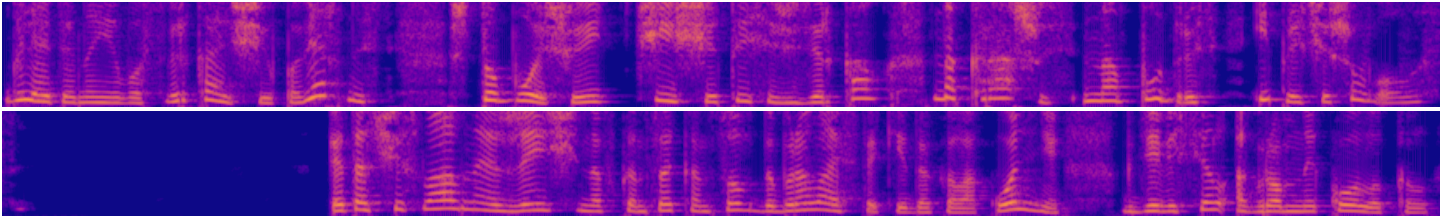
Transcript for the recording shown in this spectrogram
Глядя на его сверкающую поверхность, что больше и чище тысяч зеркал, накрашусь, напудрюсь и причешу волосы. Эта тщеславная женщина в конце концов добралась таки до колокольни, где висел огромный колокол,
